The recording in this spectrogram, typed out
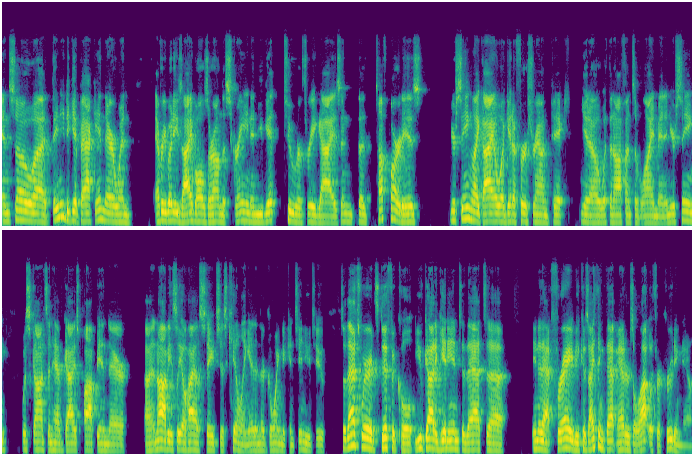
And so uh, they need to get back in there when everybody's eyeballs are on the screen and you get two or three guys. And the tough part is you're seeing like Iowa get a first round pick, you know, with an offensive lineman, and you're seeing Wisconsin have guys pop in there. Uh, and obviously, Ohio State's just killing it, and they're going to continue to. So that's where it's difficult. You've got to get into that uh, into that fray because I think that matters a lot with recruiting now.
